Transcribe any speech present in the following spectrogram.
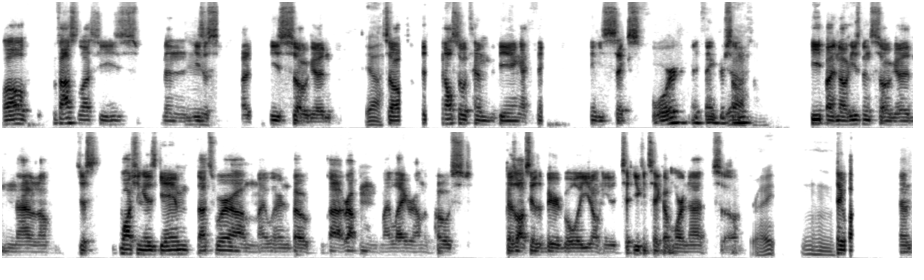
well, Vasilevskiy, he's been he's a he's so good. Yeah. So also with him being, I think, I think he's six four, I think, or Yeah. something. He, but no, he's been so good, and I don't know. Just watching his game, that's where um I learned about uh, wrapping my leg around the post. Because obviously, as a bigger goalie, you don't need to. T- you can take up more net. So Right. Mhm. take a lot.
